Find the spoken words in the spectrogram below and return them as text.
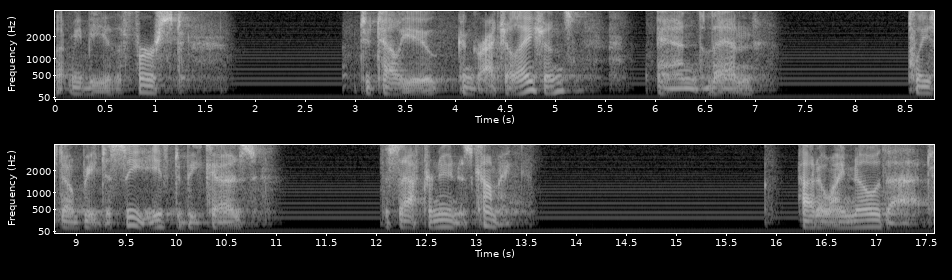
Let me be the first to tell you congratulations, and then please don't be deceived because this afternoon is coming. How do I know that?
